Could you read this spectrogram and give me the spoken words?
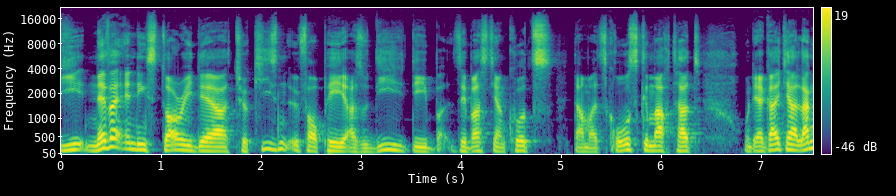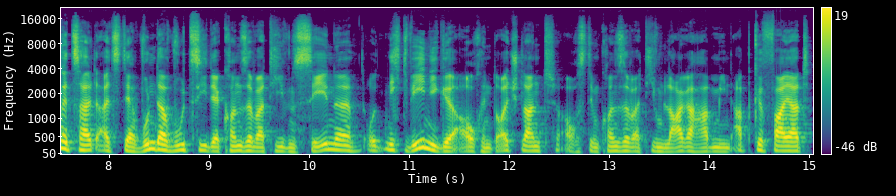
Die Neverending Story der türkisen ÖVP, also die, die Sebastian Kurz damals groß gemacht hat. Und er galt ja lange Zeit als der Wunderwuzi der konservativen Szene und nicht wenige, auch in Deutschland, aus dem konservativen Lager haben ihn abgefeiert.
